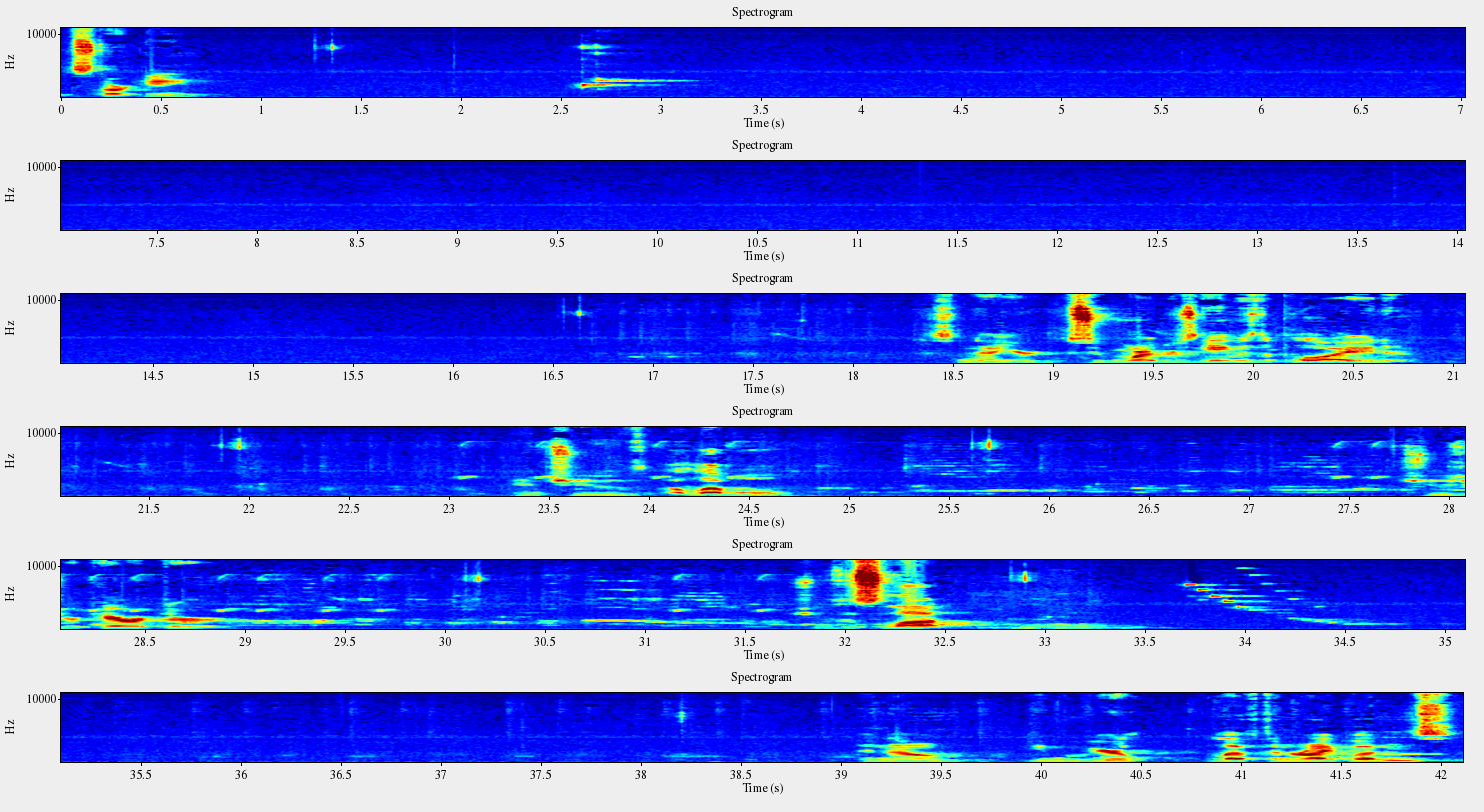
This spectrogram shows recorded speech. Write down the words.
click start game. So now your Super Mario Bros. game is deployed. And choose a level. Choose your character. Choose a slot. And now you move your left and right buttons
